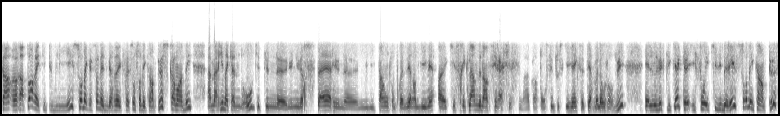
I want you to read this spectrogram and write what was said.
quand un rapport a été publié sur la question de la liberté d'expression sur des campus, commandé à Marie McAndrew, qui est une, universitaire et une, militante, on pourrait dire, euh, qui se réclame de l'antiracisme, hein, quand on sait tout ce qui vient avec ce terme-là aujourd'hui. Elle nous expliquait qu'il faut équilibrer sur les campus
